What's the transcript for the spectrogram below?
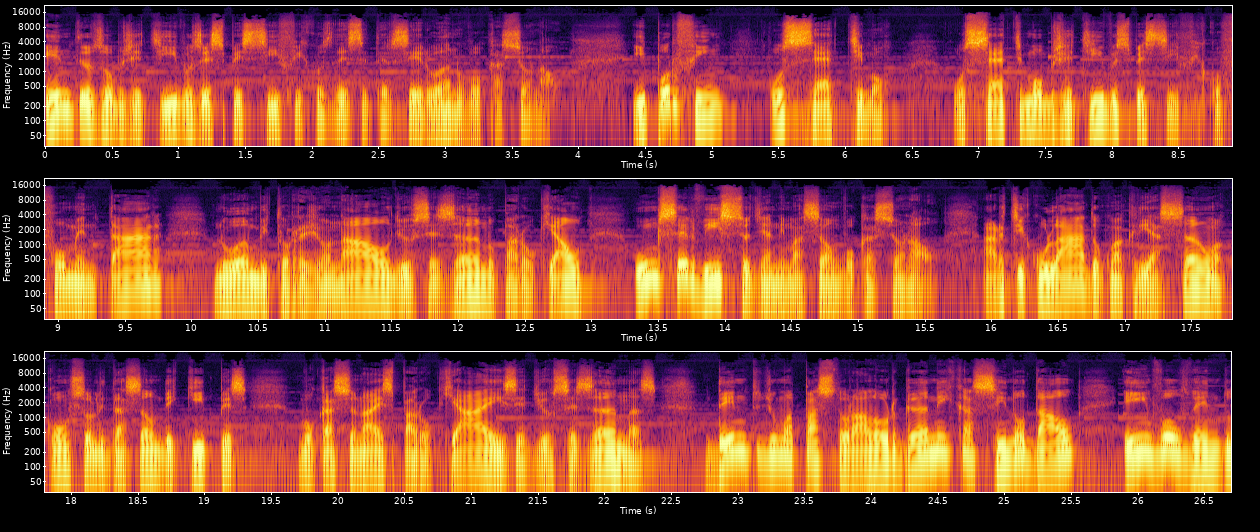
entre os objetivos específicos desse terceiro ano vocacional. E, por fim, o sétimo, o sétimo objetivo específico, fomentar, no âmbito regional, diocesano, paroquial, um serviço de animação vocacional, articulado com a criação, a consolidação de equipes vocacionais paroquiais e diocesanas, dentro de uma pastoral orgânica, sinodal, envolvendo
